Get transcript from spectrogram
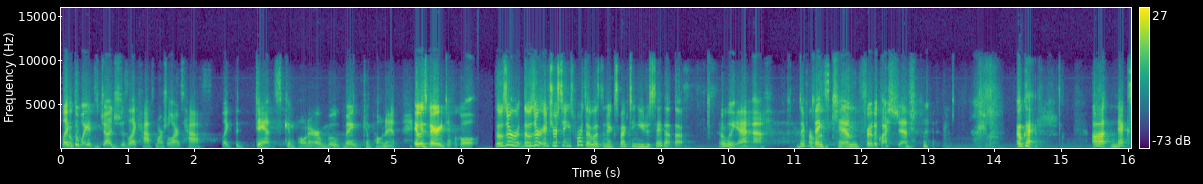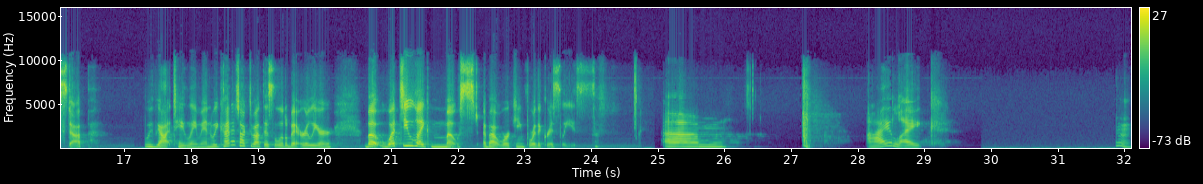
Like Okay. the way it's judged is like half martial arts, half like the dance component or movement component. It was very difficult. Those are those are interesting sports. I wasn't expecting you to say that though. Oh yeah. Different. Thanks, Kim, for the question. Okay. Uh, next up, we've got Tay Lehman. We kind of talked about this a little bit earlier, but what do you like most about working for the Grizzlies? Um, I like. Hmm.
